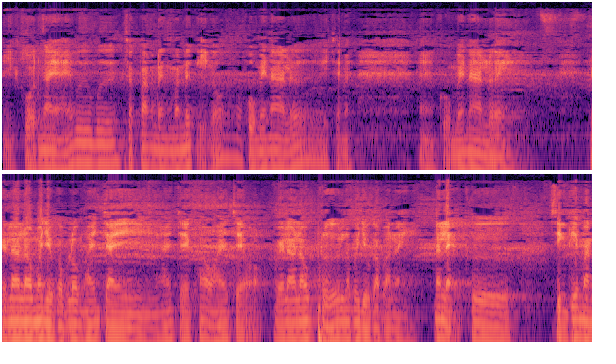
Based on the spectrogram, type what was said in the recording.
มีโกรธง่ายหายบื้อบื้อสักพักหนึ่งมันนึกอีกโอ้กูไม่น่าเลยใช่ไหมกูไม่น่าเลยเวลาเรามาอยู่กับลมหายใจ หายใจเข้าหายใจออก เวลาเราเผลอเราไปอยู่กับอะไร นั่นแหละคือสิ่งที่มัน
